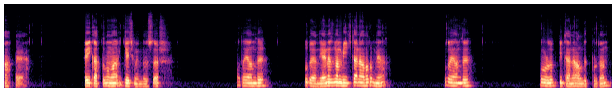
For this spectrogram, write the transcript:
Ah be. Fake attım ama geçmedi dostlar. O da yandı. Bu da yandı. Ya en azından bir iki tane alalım ya. Bu da yandı. Vurduk. Bir tane aldık buradan.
